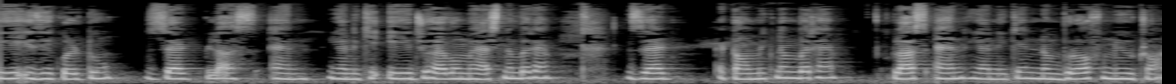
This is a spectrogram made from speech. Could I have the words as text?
A is equal to Z plus N यानी कि ए जो है वो मैथ नंबर है। जेड एटॉमिक नंबर है प्लस एन यानी कि नंबर ऑफ़ न्यूट्रॉन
